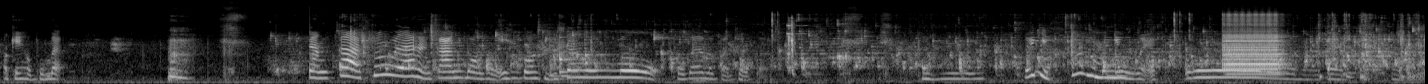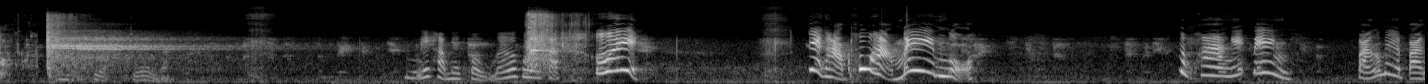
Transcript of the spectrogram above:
โอเคขอบคุณแบบ หลังจากช่วงเวลาแห่งการบอกของอ็นโกสีเสื้อโง่ๆเขาได้มาปัดจบอะเฮ้ยเด็กเครื่องมันอยู่ไหนโอ้มาแต่เสียเสียอีกอะไม่ถามเหตุผลไหมว่ากูราคาเฮ้ยเรียกหาพ่อหาแม่มึงเหรอหนูพางเงี้ยแม่งปังก็ไม่ปัง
